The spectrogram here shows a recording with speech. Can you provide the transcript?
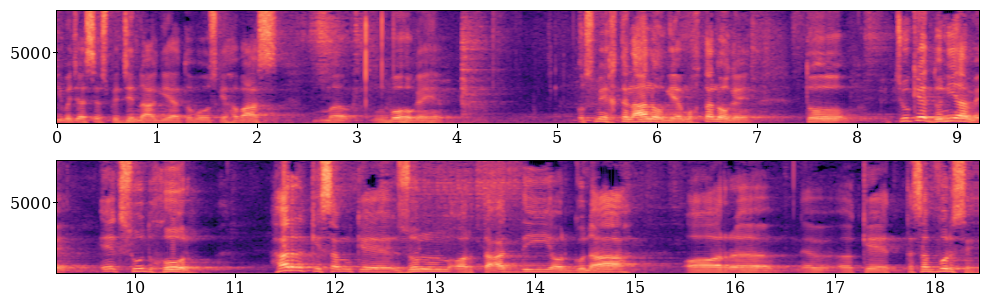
کی وجہ سے اس پہ جن آ گیا، تو وہ اس کے حواس وہ ہو گئے ہیں۔ اس میں اختلال ہو گیا، مختل ہو گئے۔ تو چونکہ دنیا میں ایک سود خور ہر قسم کے ظلم اور تعدی اور گناہ اور کے تصور سے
